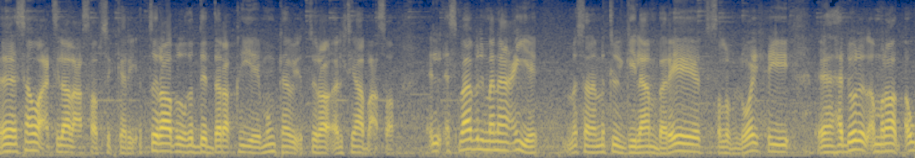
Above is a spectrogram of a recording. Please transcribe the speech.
آه، سواء اعتلال أعصاب سكري اضطراب الغدة الدرقية ممكن اضطراب التهاب أعصاب. الأسباب المناعية مثلا مثل جيلان باريه تصلب الويحي آه، هدول الأمراض أو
